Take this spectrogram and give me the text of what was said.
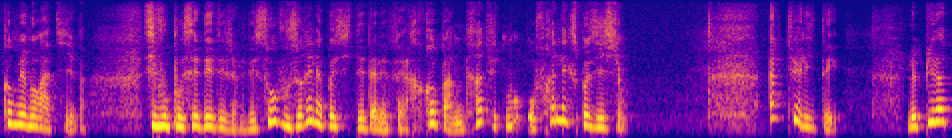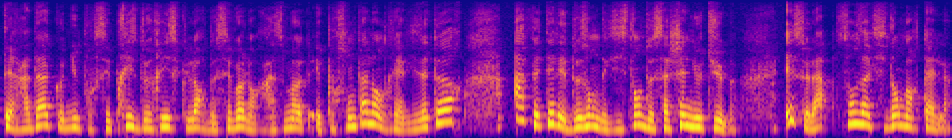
commémorative. Si vous possédez déjà le vaisseau, vous aurez la possibilité d'aller faire repeindre gratuitement aux frais de l'exposition. Actualité le pilote Terrada, connu pour ses prises de risques lors de ses vols en Razmot et pour son talent de réalisateur, a fêté les deux ans d'existence de sa chaîne YouTube, et cela sans accident mortel.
